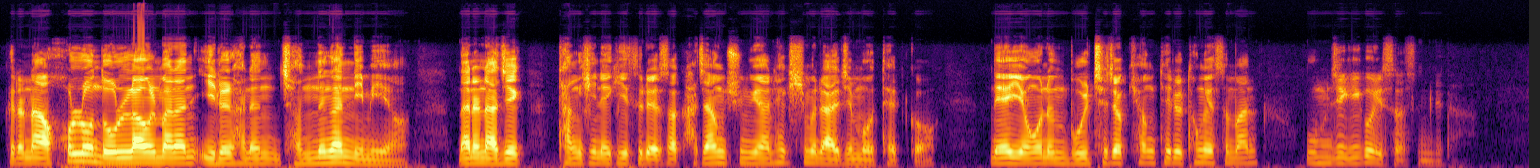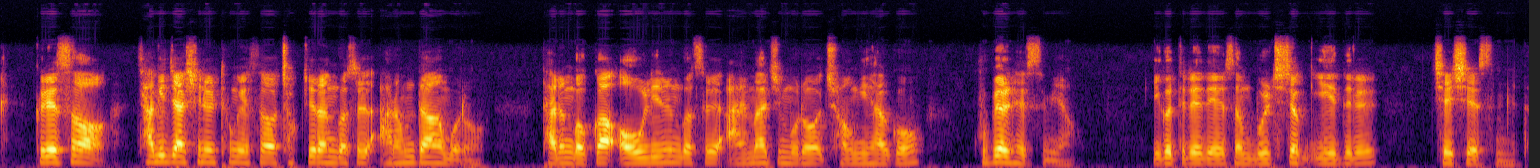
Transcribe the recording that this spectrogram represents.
그러나 홀로 놀라울 만한 일을 하는 전능한 님이여 나는 아직 당신의 기술에서 가장 중요한 핵심을 알지 못했고 내 영혼은 물체적 형태를 통해서만 움직이고 있었습니다. 그래서 자기 자신을 통해서 적절한 것을 아름다움으로 다른 것과 어울리는 것을 알맞음으로 정의하고 구별했으며 이것들에 대해서 물질적 이해들을 제시했습니다.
